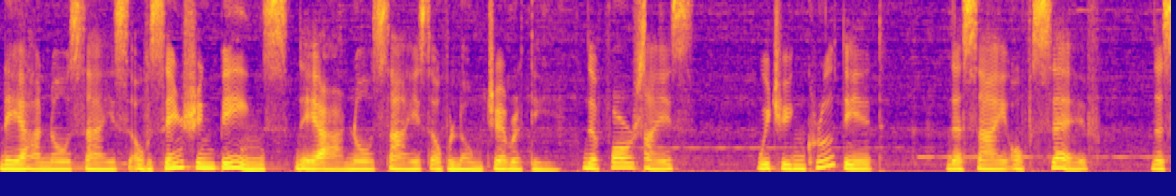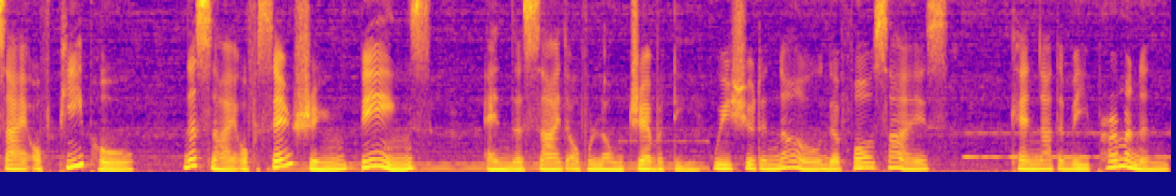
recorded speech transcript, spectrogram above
There are no signs of sentient beings. There are no signs of longevity. The four signs, which included the sign of self, the sign of people, the sign of sentient beings, and the sign of longevity. We should know the four signs cannot be permanent.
